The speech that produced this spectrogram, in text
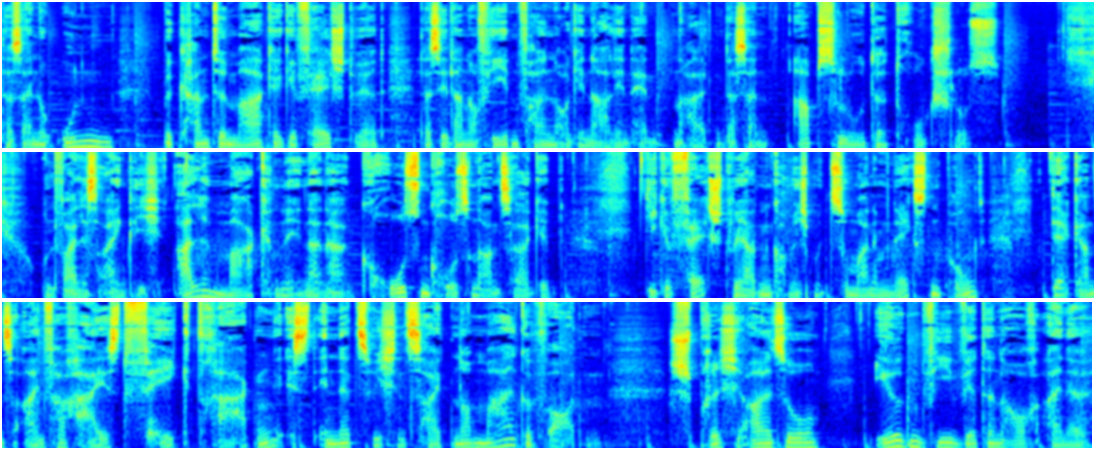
dass eine unbekannte Marke gefälscht wird, dass Sie dann auf jeden Fall ein Original in Händen halten. Das ist ein absoluter Trugschluss. Und weil es eigentlich alle Marken in einer großen, großen Anzahl gibt, die gefälscht werden, komme ich zu meinem nächsten Punkt, der ganz einfach heißt, Fake tragen ist in der Zwischenzeit normal geworden. Sprich also, irgendwie wird dann auch eine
